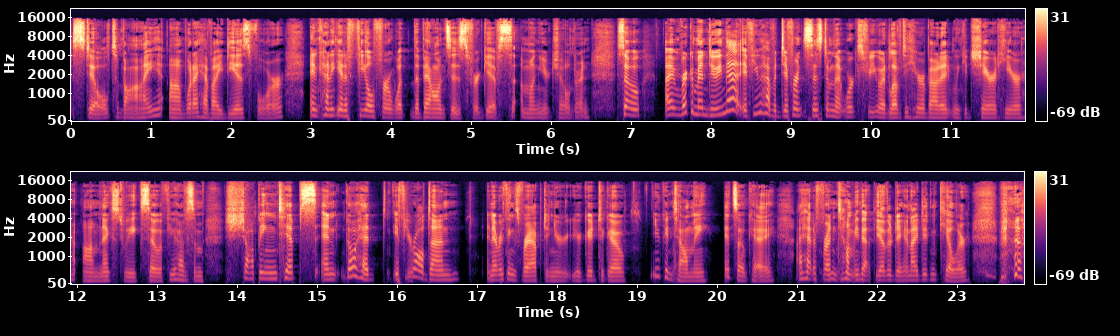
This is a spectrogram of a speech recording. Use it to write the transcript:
still to buy, uh, what I have ideas for, and kind of get a feel for what the balance is for gifts among your children. So I recommend doing that. If you have a different system that works for you, I'd love to hear about it. We could share it here um, next week. So if you have some shopping tips, and go ahead, if you're all done and everything's wrapped and you're you're good to go, you can tell me. It's okay. I had a friend tell me that the other day and I didn't kill her.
